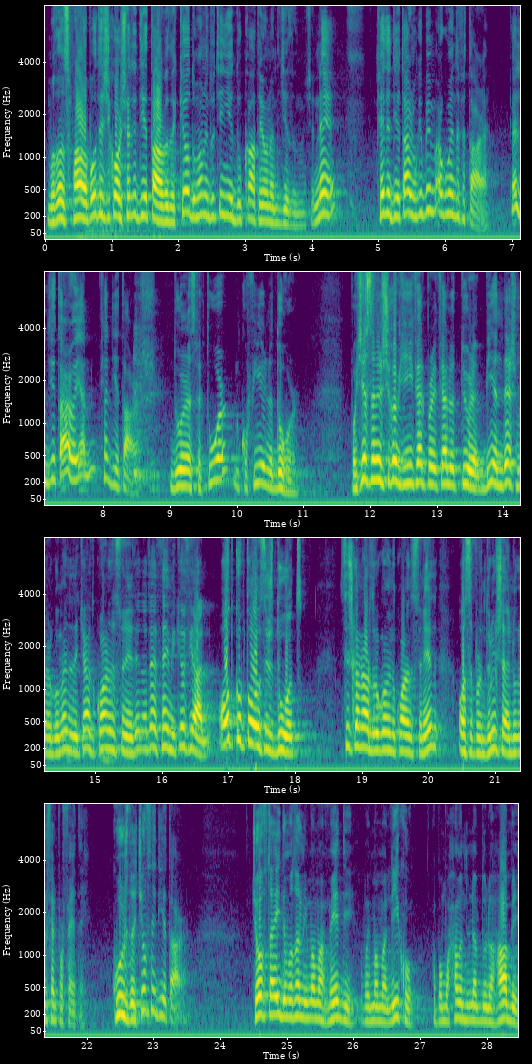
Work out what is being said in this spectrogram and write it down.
Domethënë subhanallah, po të shikosh fjalët e dietarëve dhe kjo domthonë duhet të jetë një edukatë e jonë të gjithë, domthonë që ne fjalët e dietarëve nuk i bëjmë argumente fetare. Fjalët e dietarëve janë fjalë dietarësh, duhen respektuar në kufirin e duhur. Po qe se ne shikojmë që një fjalë prej fjalëve të tyre bie ndesh me argumentet e qarta të Kuranit dhe Sunetit, atëherë themi kjo fjalë, o të kuptohet siç duhet, Siç kanë ardhur argumentet e Kur'anit dhe Sunetit, ose përndryshe ajo nuk është fjalë profeti. Kushdo qoftë dietari. Qoftë ai domethënë Imam Ahmedi apo Imam Maliku apo Muhammed ibn Abdul Wahhabi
